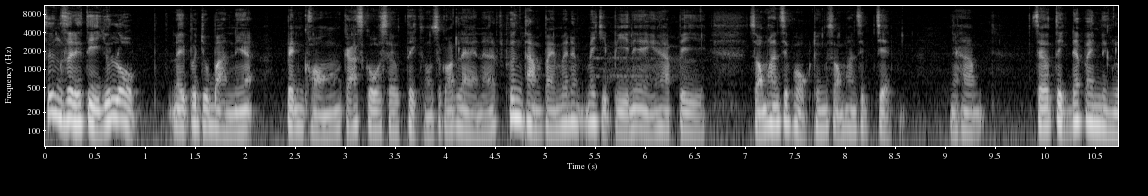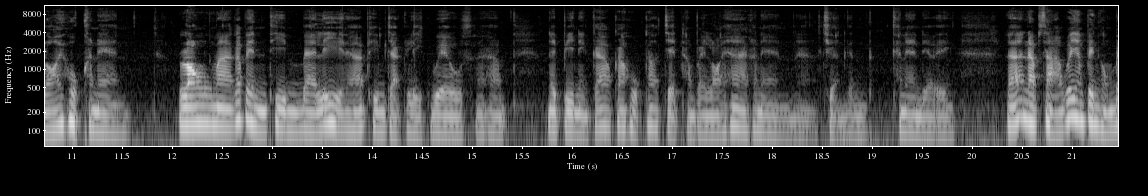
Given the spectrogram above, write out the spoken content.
ซึ่งสถิติยุโรปในปัจจุบันนี้ เป็นของกลาสโกว์เซลติกของสกอตแลนด์นะ เพิ่งทำไปไม่ไม่กี่ปีนี่เองครับ ปี 2016 ถึง 2017 นะครับเซลติกได้ไป 106 คะแนนรองลงมาก็เป็นทีมแบร์รี่นะครับ ทีมจากลีกเวลส์นะครับ ในปี 1996-97ทำไป 105 คะแนนนะเฉือนกันคะแนนเดียวเอง และอันดับ 3 ก็ยังเป็นของแบ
